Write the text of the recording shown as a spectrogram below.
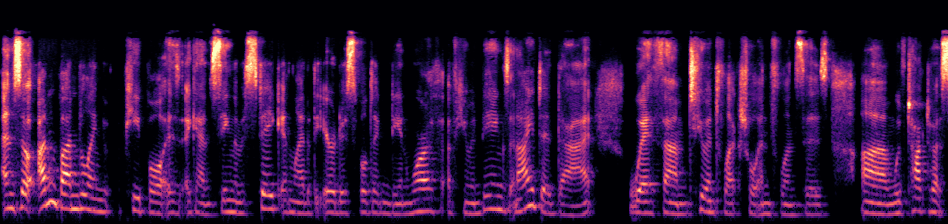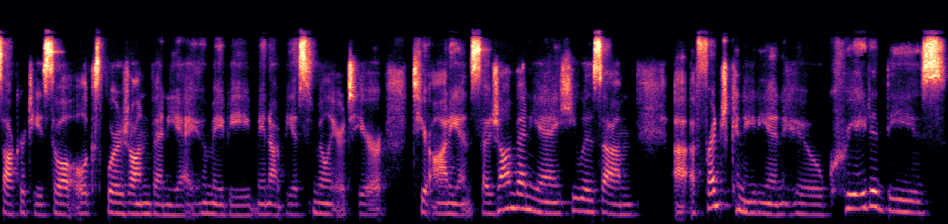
And so unbundling people is again seeing the mistake in light of the irreducible dignity and worth of human beings. And i did that with um, two intellectual influences. Um, we've talked about socrates so I'll, I'll, explore jean vanier who maybe may not be as familiar to your to your audience. So jean vanier he was um, a french canadian who created these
